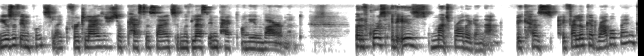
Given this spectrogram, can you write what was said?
use of inputs like fertilizers or pesticides and with less impact on the environment. But of course, it is much broader than that because if I look at Rabobank,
